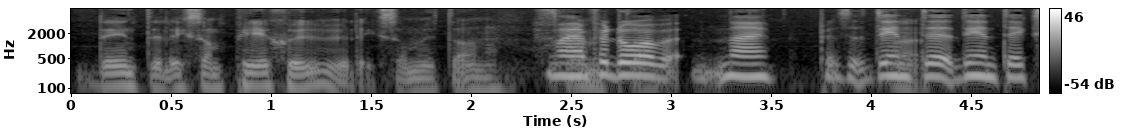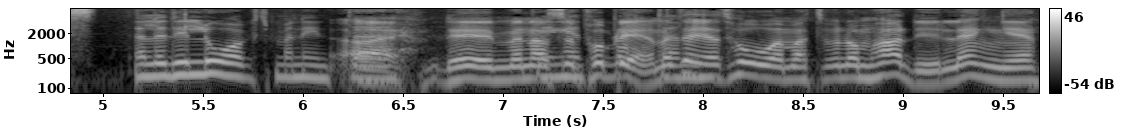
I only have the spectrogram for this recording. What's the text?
det är inte liksom P7 liksom utan 15. Nej, för då, nej precis. Det är, inte, det är inte, ex, eller det är lågt men inte... Nej, det men alltså problemet botten. är att H&M att de hade ju länge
